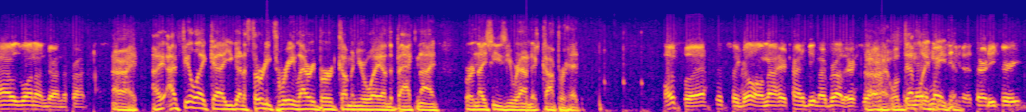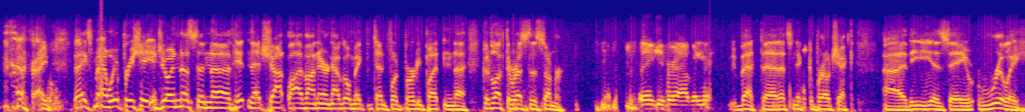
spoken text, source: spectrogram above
I was one under on the front. All right, I, I feel like uh, you got a 33 Larry Bird coming your way on the back nine for a nice easy round at Copperhead. Hopefully, that's the goal. I'm out here trying to beat my brother. So All right, well, definitely beat him. at 33. All right. Thanks, man. We appreciate you joining us and uh, hitting that shot live on air. Now go make the 10 foot birdie putt and uh, good luck the rest of the summer. Thank you for having me. You bet. Uh, that's Nick Gabrelcik. Uh, he is a really,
